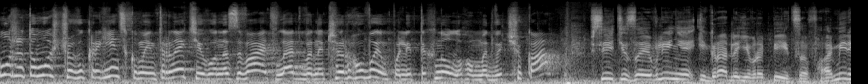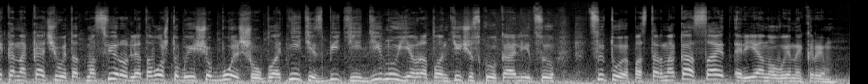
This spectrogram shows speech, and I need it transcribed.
Може, тому що в українському інтернеті його називають ледве не черговим політтехнологом Медведчука. Все эти заявления – игра для европейцев. Америка накачивает атмосферу для того, чтобы еще больше уплотнить и сбить единую евроатлантическую коалицию. Цитуя Пастернака, сайт РИА Новини Крим.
